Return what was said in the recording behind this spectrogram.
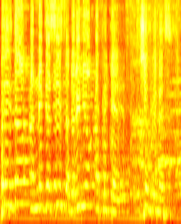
président en exercice de l'Union africaine. Je vous remercie.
